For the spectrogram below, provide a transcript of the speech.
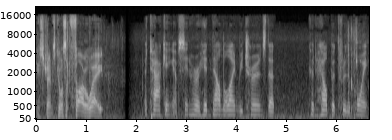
Yastremska wasn't far away. Attacking, I've seen her hit down the line returns that could help it through the point.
